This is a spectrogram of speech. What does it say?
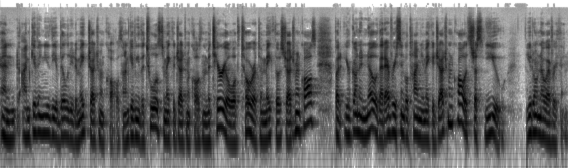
and I'm giving you the ability to make judgment calls, and I'm giving you the tools to make the judgment calls and the material of Torah to make those judgment calls. But you're going to know that every single time you make a judgment call, it's just you. You don't know everything.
